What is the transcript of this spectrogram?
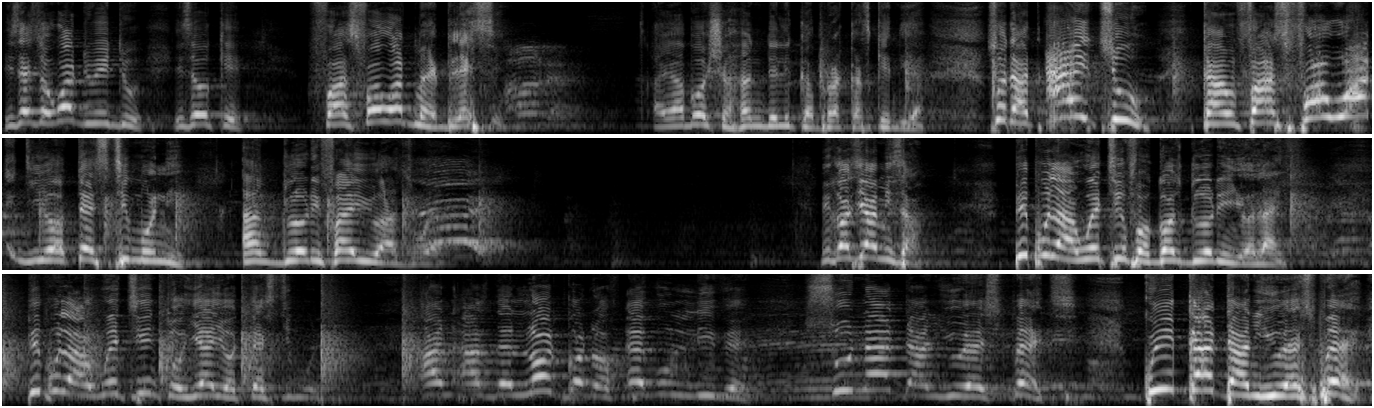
He said, so what do we do? He said, okay, fast forward my blessing. So that I too can fast forward your testimony and glorify you as well. Because hear me, sir. People are waiting for God's glory in your life. People are waiting to hear your testimony. And as the Lord God of heaven liveth, sooner than you expect, quicker than you expect,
